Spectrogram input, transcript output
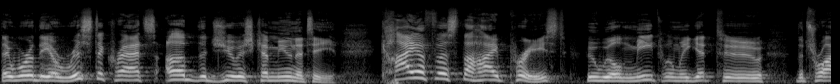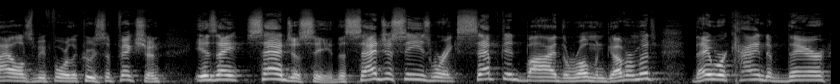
They were the aristocrats of the Jewish community. Caiaphas, the high priest, who we'll meet when we get to the trials before the crucifixion, is a Sadducee. The Sadducees were accepted by the Roman government. They were kind of there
